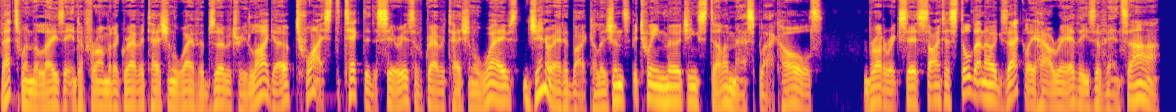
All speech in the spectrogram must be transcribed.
That's when the Laser Interferometer Gravitational Wave Observatory LIGO twice detected a series of gravitational waves generated by collisions between merging stellar mass black holes. Broderick says scientists still don't know exactly how rare these events are,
